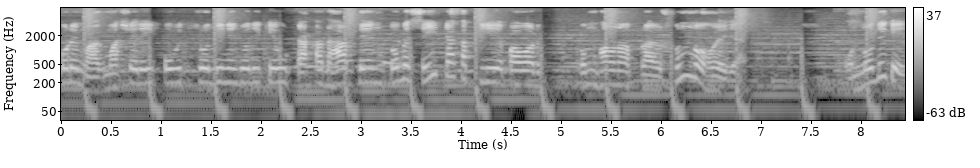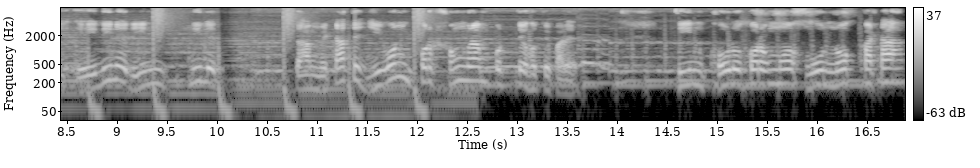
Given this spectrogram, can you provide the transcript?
করে মাঘ মাসের এই পবিত্র দিনে যদি কেউ টাকা ধার দেন, তবে সেই টাকা ফিরিয়ে পাওয়ার সম্ভাবনা প্রায় শূন্য হয়ে যায়। অন্যদিকে, এই দিনে ঋণ নিলে তা মেটাতে জীবনভর সংগ্রাম করতে হতে পারে। তিন ক্ষৌরকর্ম ও নখ কাটা,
